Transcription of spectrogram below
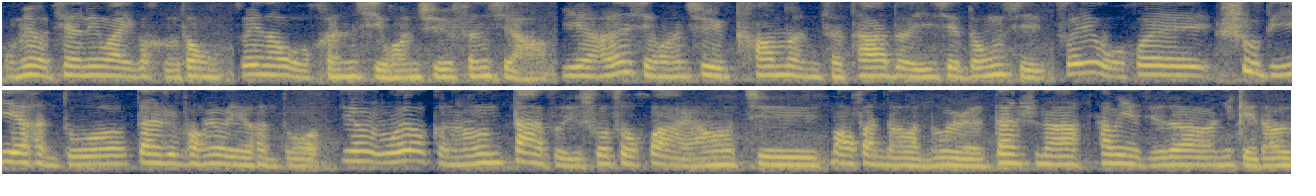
我没有签另外一个合同，所以呢，我很喜欢去分享，也很喜欢去 comment 他的一些东西，所以我会树敌也很多，但是朋友也很多，因为我有可能大嘴说错话，然后去冒犯到很多人，但是呢，他们也觉得你给到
